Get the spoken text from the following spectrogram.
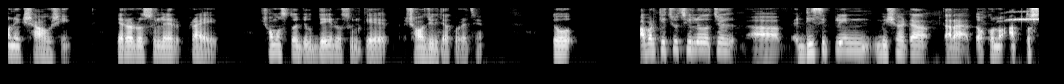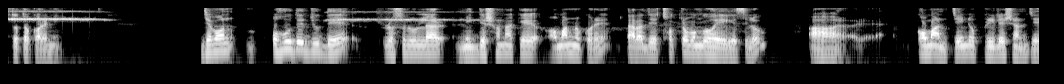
অনেক সাহসী। যারা রসুলের প্রায় সমস্ত যুদ্ধেই রসুলকে সহযোগিতা করেছে। তো আবার কিছু ছিল হচ্ছে ডিসিপ্লিন বিষয়টা তারা তখনও আত্মস্থত করেনি। যেমন অহুদের যুদ্ধে রসুলুল্লাহর নির্দেশনাকে অমান্য করে তারা যে ছত্রভঙ্গ হয়ে গেছিল কমান্ড চেইন অফ রিলেশন যে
